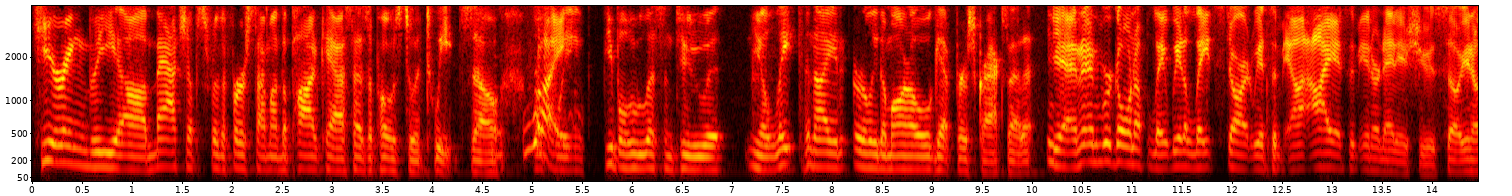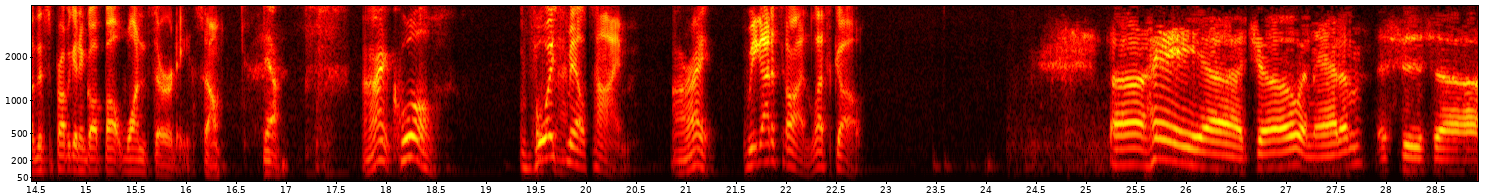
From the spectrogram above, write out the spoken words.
hearing the uh, matchups for the first time on the podcast as opposed to a tweet. So, Right. hopefully people who listen to it, you know, late tonight, early tomorrow, will get first cracks at it. Yeah, and, and we're going up late. We had a late start. We had some. I I had some internet issues, so you know this is probably going to go up about 1.30. So Yeah. All right. Cool. voicemail time. All right. We got a ton. Let's go. Uh, hey, uh, Joe and Adam. This is uh,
